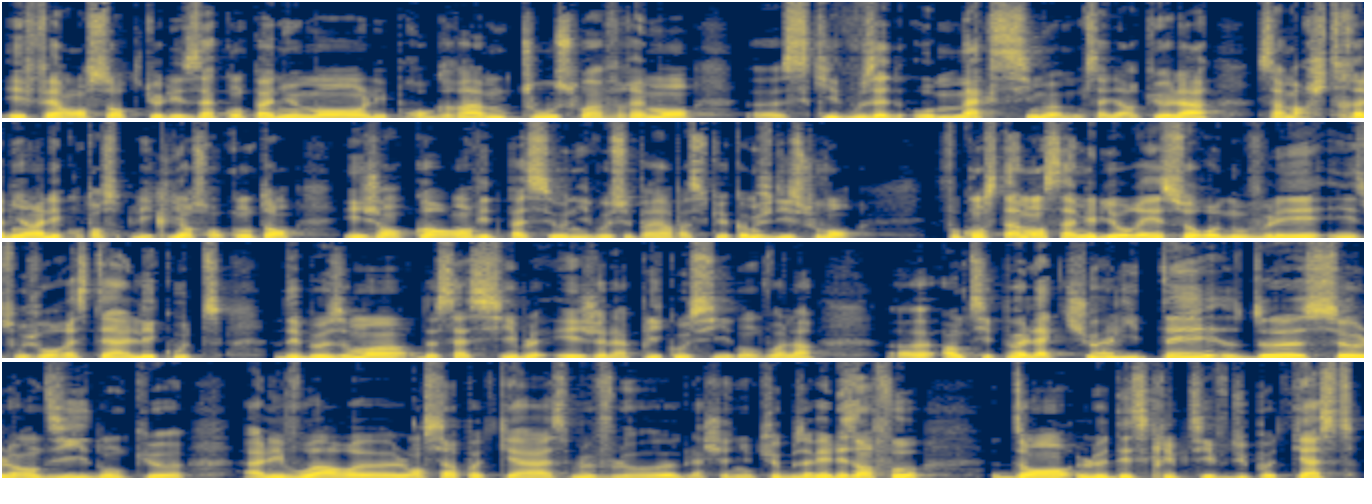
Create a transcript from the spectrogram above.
et faire en sorte que les accompagnements, les programmes, tout soit vraiment euh, ce qui vous aide au maximum. C'est-à-dire que là, ça marche très bien, les, clients sont contents et j'ai encore envie de passer au niveau supérieur parce que comme je dis souvent, il faut constamment s'améliorer, se renouveler et toujours rester à l'écoute des besoins de sa cible et je l'applique aussi. Donc voilà euh, un petit peu l'actualité de ce lundi. Donc euh, allez voir l'ancien podcast, le vlog, la chaîne YouTube. Vous avez les infos dans le descriptif du podcast.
